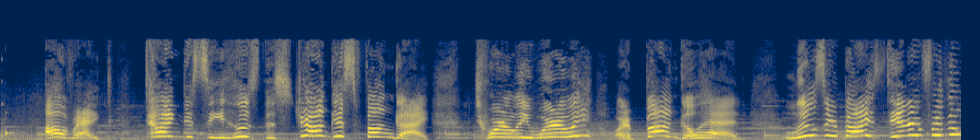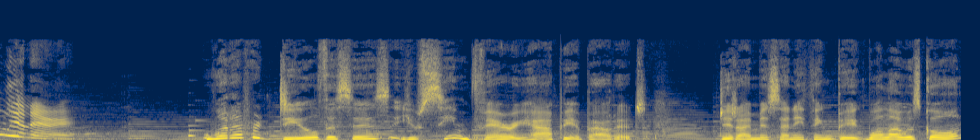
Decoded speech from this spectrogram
All right, time to see who's the strongest fungi, Twirly Whirly or Bongo Head. Loser buys dinner for the winner. Whatever deal this is, you seem very happy about it. Did I miss anything big while I was gone?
